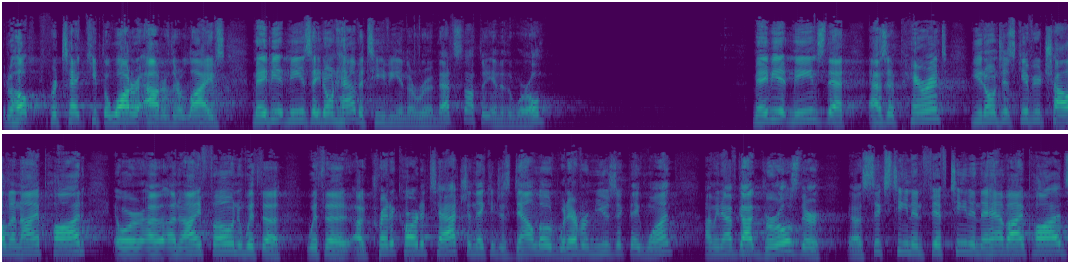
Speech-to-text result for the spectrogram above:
It'll help protect, keep the water out of their lives. Maybe it means they don't have a TV in their room. That's not the end of the world. Maybe it means that as a parent, you don't just give your child an iPod or a, an iPhone with, a, with a, a, credit card attached and they can just download whatever music they want. I mean, I've got girls, they're uh, 16 and 15 and they have iPods,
